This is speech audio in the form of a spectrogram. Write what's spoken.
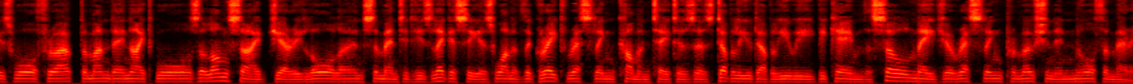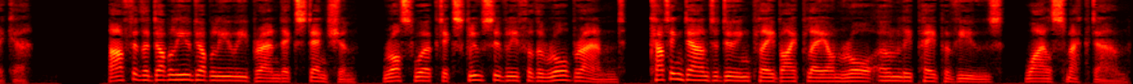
is War throughout the Monday Night Wars alongside Jerry Lawler and cemented his legacy as one of the great wrestling commentators as WWE became the sole major wrestling promotion in North America. After the WWE brand extension, Ross worked exclusively for the Raw brand, cutting down to doing play-by-play on Raw-only pay-per-views, while SmackDown.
